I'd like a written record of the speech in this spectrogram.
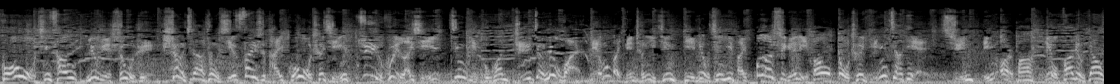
国五清仓，六月十五日，上汽大众携三十台国五车型聚会来袭，经典途观直降六万，两百元乘一金，抵六千一百八十元礼包，购车赢家电，询零二八六八六幺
